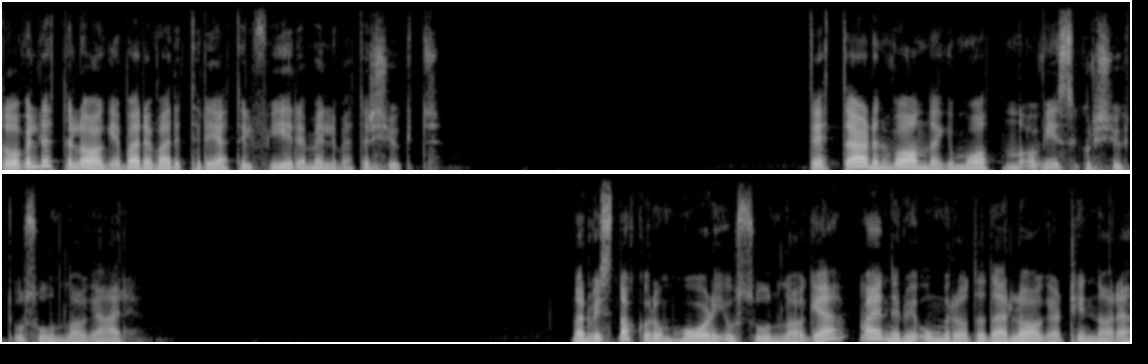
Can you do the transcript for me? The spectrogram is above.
Da vil dette laget bare være 3-4 mm tjukt. Dette er den vanlige måten å vise hvor tjukt ozonlaget er. Når vi snakker om hull i ozonlaget, mener vi området der laget er tynnere.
